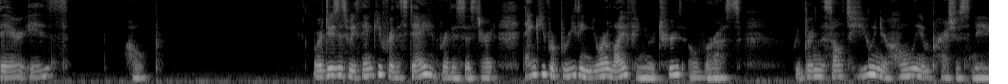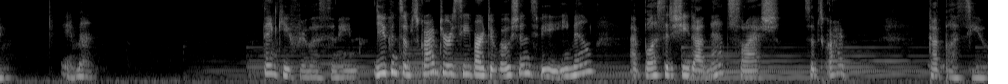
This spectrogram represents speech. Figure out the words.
There is hope. Lord Jesus, we thank you for this day and for this sisterhood. Thank you for breathing your life and your truth over us. We bring this all to you in your holy and precious name. Amen. Thank you for listening. You can subscribe to receive our devotions via email at blessedisshe.net slash subscribe. God bless you.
